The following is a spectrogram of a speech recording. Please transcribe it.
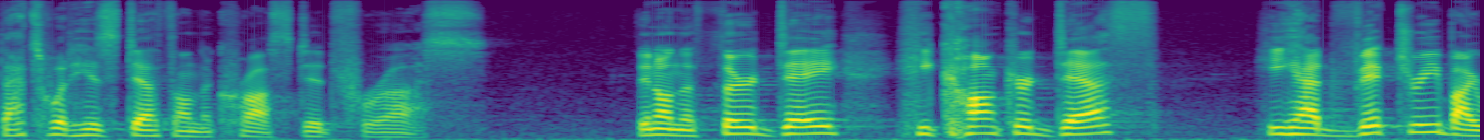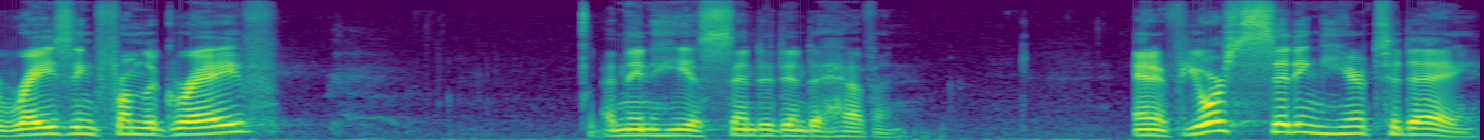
That's what his death on the cross did for us. Then on the third day, he conquered death. He had victory by raising from the grave. And then he ascended into heaven. And if you're sitting here today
